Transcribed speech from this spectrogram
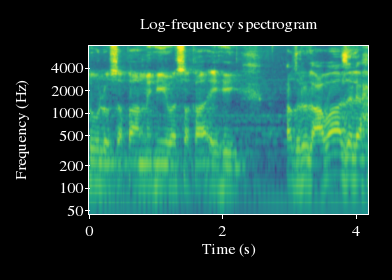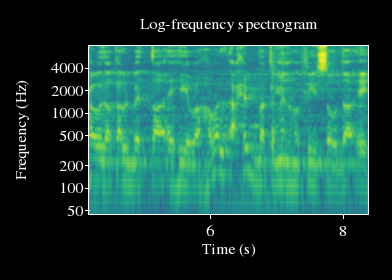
طول سقامہ و عضل العواز لحول قلب الطائه وهو الأحبة منه في سودائه.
